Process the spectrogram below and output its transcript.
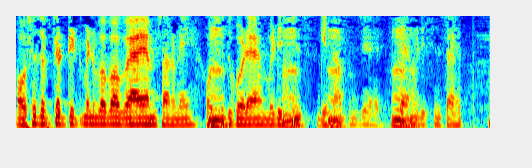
औषधोपचार ट्रीटमेंट बाबा व्यायाम सांगणे औषध गोळ्या मेडिसिन्स घेणं. आपण जे आहेत. त्या मेडिसिन्स आहेत.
